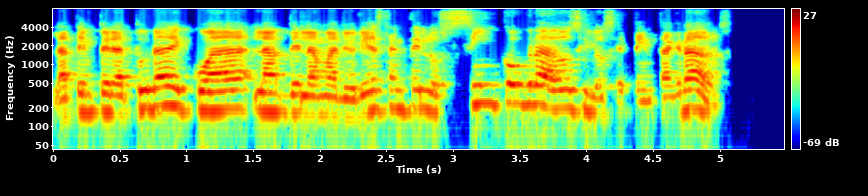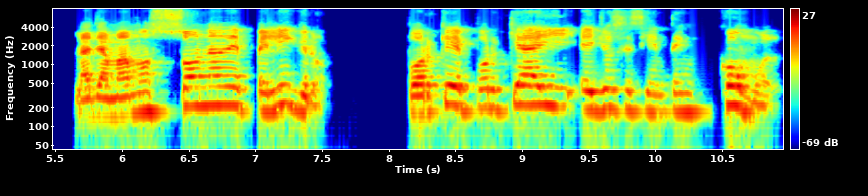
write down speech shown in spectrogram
La temperatura adecuada de la mayoría está entre los 5 grados y los 70 grados. La llamamos zona de peligro. ¿Por qué? Porque ahí ellos se sienten cómodos.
